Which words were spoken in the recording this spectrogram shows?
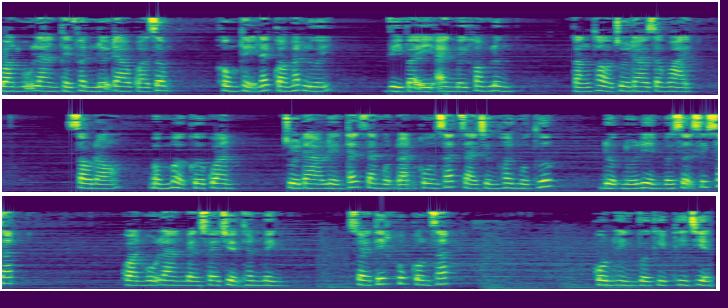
Quan ngũ lang thấy phần lưỡi đao quá rộng, không thể lách qua mắt lưới. Vì vậy anh mới khom lưng, gắng thò chuôi đao ra ngoài. Sau đó, bấm mở cơ quan, chuôi đao liền tách ra một đoạn côn sắt dài chừng hơn một thước, được nối liền với sợi xích sắt. Quan ngũ lang bèn xoay chuyển thân mình, xoay tiết khúc côn sắt, Côn hình vừa kịp thi triển,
